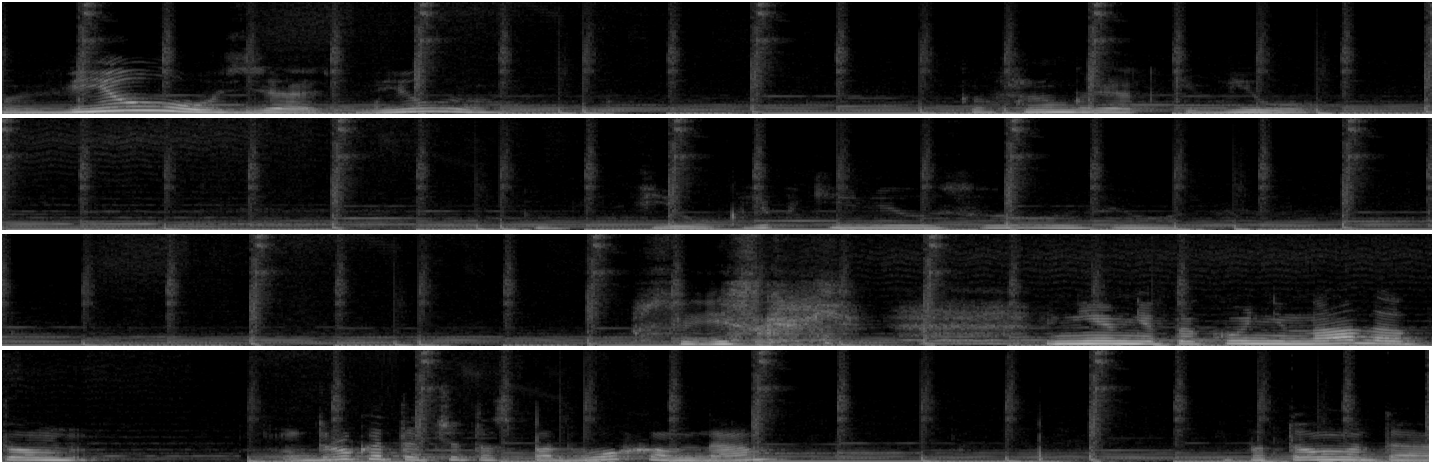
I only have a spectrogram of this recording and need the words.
Виллу взять, виллу. Капсуль грядки, виллу. Виллу, крепкие виллы, слабые виллы. Скорее. Не, мне такой не надо, а то вдруг это что-то с подвохом, да? И потом это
